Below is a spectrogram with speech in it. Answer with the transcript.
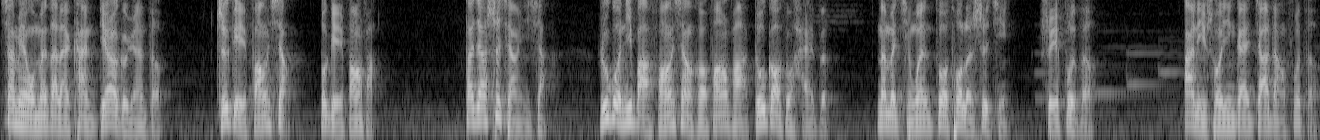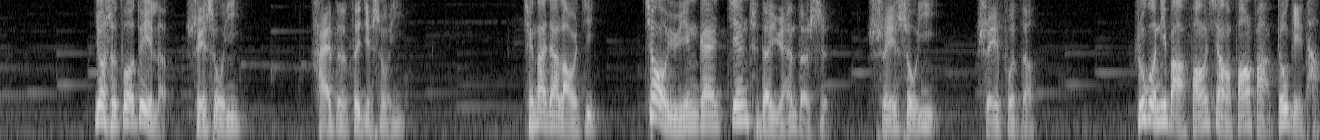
下面我们再来看第二个原则：只给方向，不给方法。大家试想一下，如果你把方向和方法都告诉孩子，那么请问做错了事情谁负责？按理说应该家长负责。要是做对了，谁受益？孩子自己受益。请大家牢记，教育应该坚持的原则是：谁受益，谁负责。如果你把方向、方法都给他，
